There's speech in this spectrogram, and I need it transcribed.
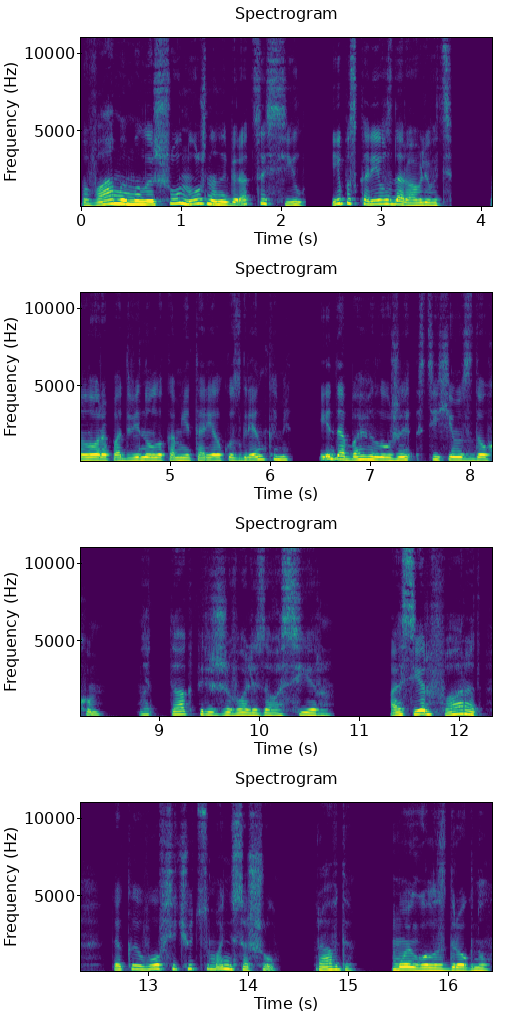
«Вам и малышу нужно набираться сил и поскорее выздоравливать». Лора подвинула ко мне тарелку с гренками и добавила уже с тихим вздохом. «Мы так переживали за вас, Сера. А сер Фарад так и вовсе чуть с ума не сошел. Правда?» Мой голос дрогнул.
